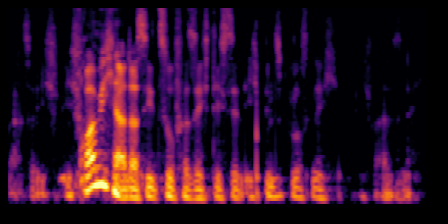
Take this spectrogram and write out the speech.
also ich, ich freue mich ja, dass Sie zuversichtlich sind. Ich bin es bloß nicht. Ich weiß es nicht.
